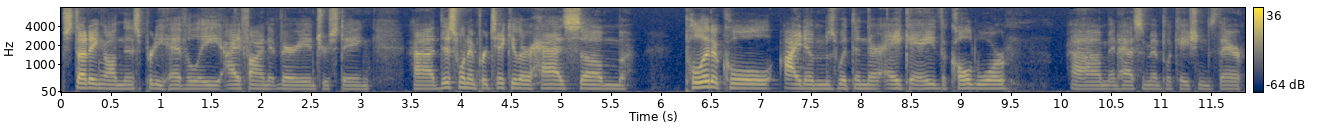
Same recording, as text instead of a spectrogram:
studying on this pretty heavily. I find it very interesting. Uh, this one in particular has some political items within there, aka the Cold War um, and has some implications there.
